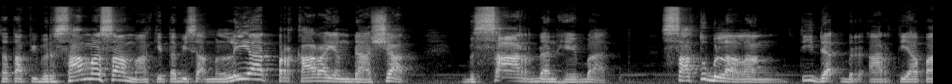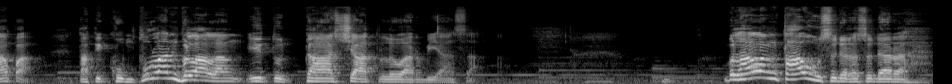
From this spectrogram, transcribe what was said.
tetapi bersama-sama kita bisa melihat perkara yang dahsyat, besar, dan hebat. Satu belalang tidak berarti apa-apa, tapi kumpulan belalang itu dahsyat luar biasa. Belalang tahu, saudara-saudara,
